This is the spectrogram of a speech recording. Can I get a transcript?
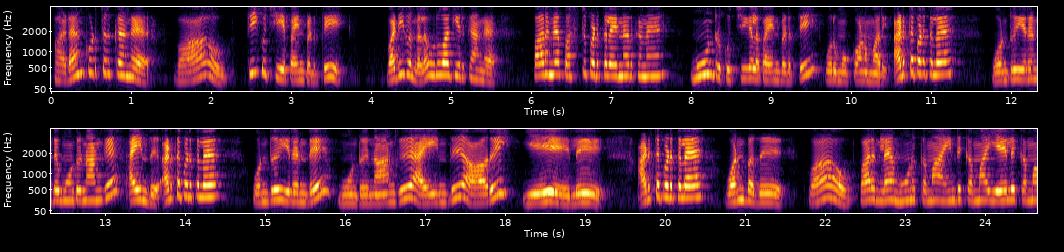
படம் கொடுத்துருக்காங்க. வாவ். தீக்குச்சியை பயன்படுத்தி வடிவங்களை உருவாக்கியிருக்காங்க. பாருங்கள் ஃபஸ்ட்டு படத்தில் என்ன இருக்குன்னு? மூன்று குச்சிகளை பயன்படுத்தி ஒரு முக்கோணம் மாதிரி அடுத்த படத்தில் ஒன்று இரண்டு மூன்று நான்கு ஐந்து. அடுத்த படத்தில் ஒன்று இரண்டு மூன்று நான்கு ஐந்து ஆறு ஏழு. அடுத்த படத்தில் ஒன்பது. வாவ் பாருங்களேன் மூணு கம்மா ஐந்து கம்மா ஏழு கம்மா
